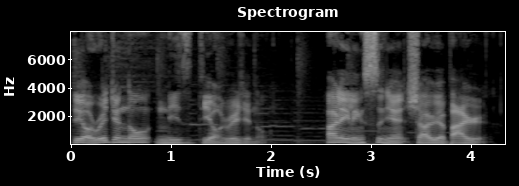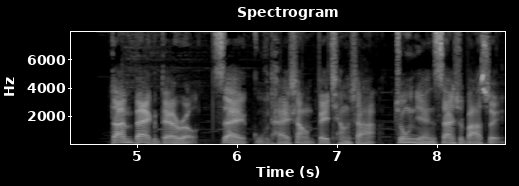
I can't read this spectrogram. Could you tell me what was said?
：“The original needs the original。”二零零四年十二月八日，Dimebag Darrell 在舞台上被枪杀，终年三十八岁。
